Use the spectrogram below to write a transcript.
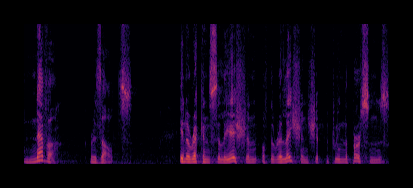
never results in a reconciliation of the relationship between the persons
